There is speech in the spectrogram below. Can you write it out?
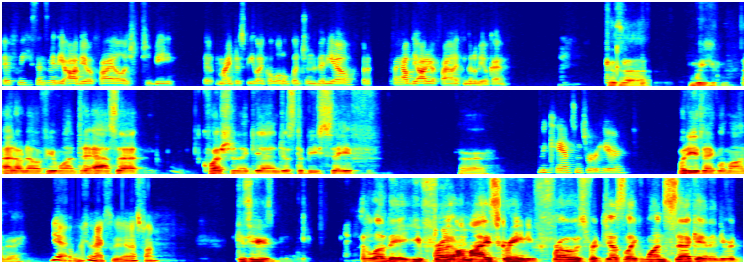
if he sends me the audio file, it should be it might just be like a little glitch in the video. But if I have the audio file, I think it'll be okay. Because uh, we, I don't know if you wanted to ask that question again just to be safe, or we can since we're here. What do you think, Lamondre? Yeah, we can actually. Yeah, that's fine. Because you, I love that you fro- on my screen. You froze for just like one second, and you were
